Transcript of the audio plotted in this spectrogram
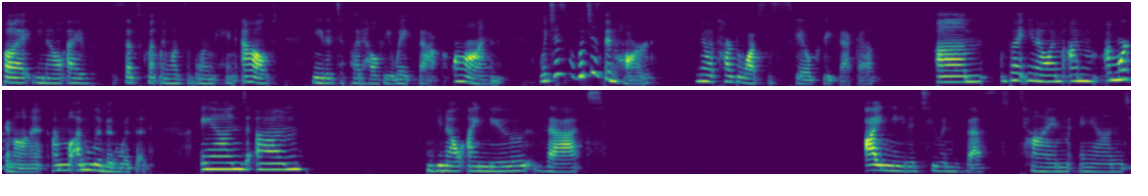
But, you know, I've subsequently, once the balloon came out, needed to put healthy weight back on, which is, which has been hard you know, it's hard to watch the scale creep back up. Um, but you know, I'm, I'm, I'm working on it. I'm, I'm living with it. And, um, you know, I knew that I needed to invest time and,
